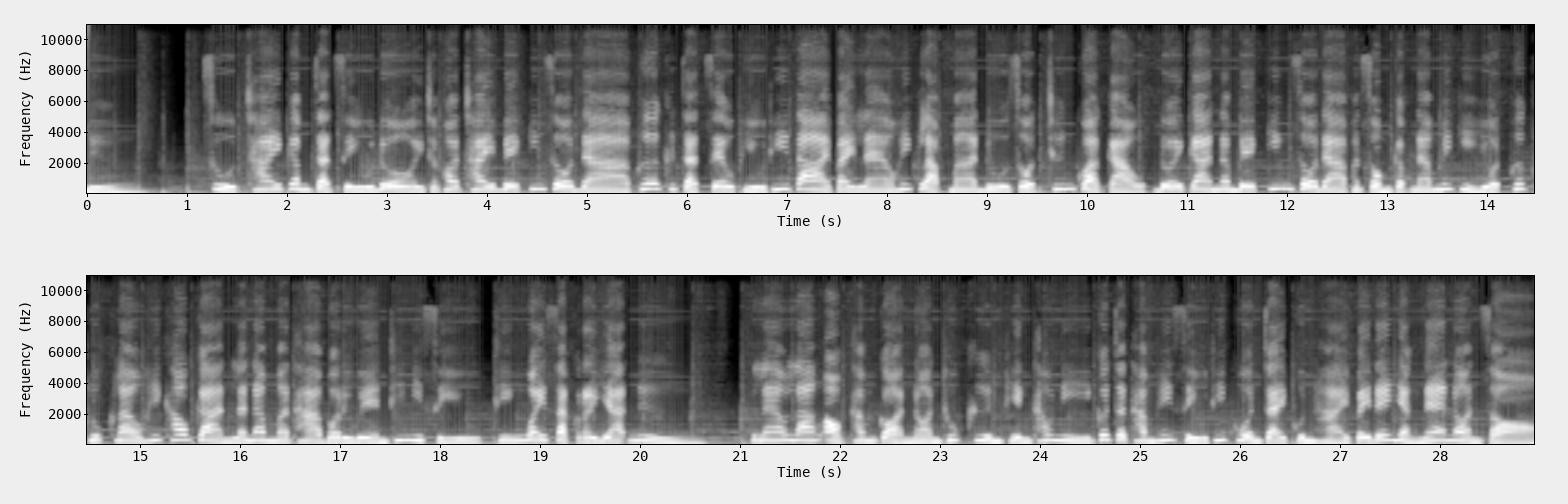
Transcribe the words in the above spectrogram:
หนึ่งสูตรใช้กำจัดสิวโดยเฉพาะใช้เบกกิ้งโซดาเพื่อขจัดเซลล์ผิวที่ตายไปแล้วให้กลับมาดูสดชื่นกว่าเก่า โดยการนำเบกกิ้งโซดาผสมกับน้ำไม่กี่หยดเพื่อคลุกเคล้าให้เข้ากัน และนำมาทาบริเวณที่มีสิว ทิ้งไว้สักระยะหนึ่งางออกทำก่อนนอนทุกคืนเพียงเท่านี้ก็จะทำให้สิวที่กวนใจคุณหายไปได้อย่างแน่นอนสอง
